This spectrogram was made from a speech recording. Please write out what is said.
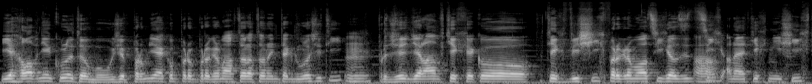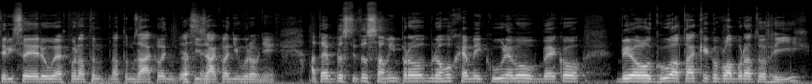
je hlavně kvůli tomu, že pro mě jako pro programátora to není tak důležitý, mm. protože dělám v těch jako v těch vyšších programovacích jazycích a ne těch nižších, který se jedou jako na tom, na tom základní, na té základní úrovni. A to je prostě to samé pro mnoho chemiků nebo jako biologů a tak jako v laboratořích,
